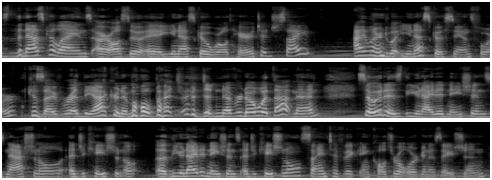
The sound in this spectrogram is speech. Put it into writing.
the Nazca Lines are also a UNESCO World Heritage Site. I learned what UNESCO stands for because I've read the acronym a whole bunch, but did never know what that meant. So it is the United Nations National Educational, uh, the United Nations Educational, Scientific, and Cultural Organization.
